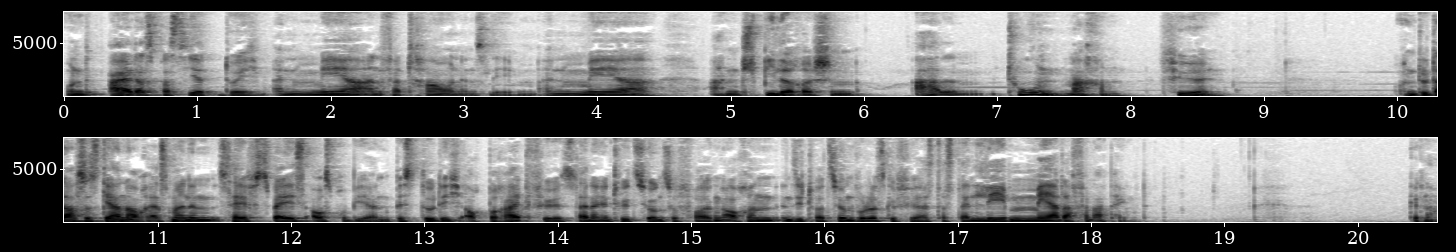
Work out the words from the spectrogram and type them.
Und all das passiert durch ein Mehr an Vertrauen ins Leben, ein Mehr an spielerischem Tun, Machen, Fühlen. Und du darfst es gerne auch erstmal in einem Safe Space ausprobieren, bis du dich auch bereit fühlst, deiner Intuition zu folgen, auch in, in Situationen, wo du das Gefühl hast, dass dein Leben mehr davon abhängt. Genau.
